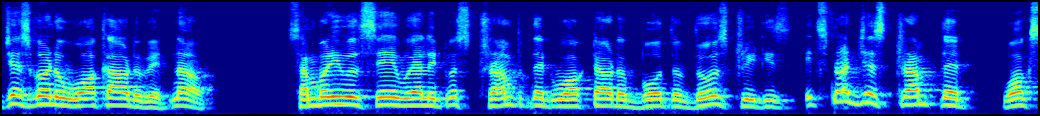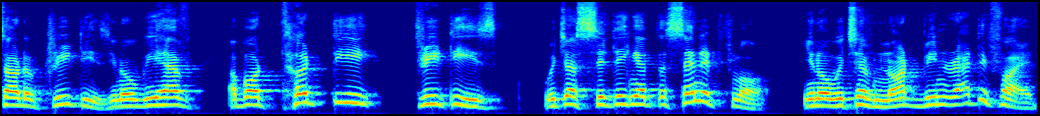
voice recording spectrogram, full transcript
just going to walk out of it. Now, somebody will say, well, it was Trump that walked out of both of those treaties. It's not just Trump that walks out of treaties. You know, we have about 30 treaties which are sitting at the Senate floor, you know, which have not been ratified.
